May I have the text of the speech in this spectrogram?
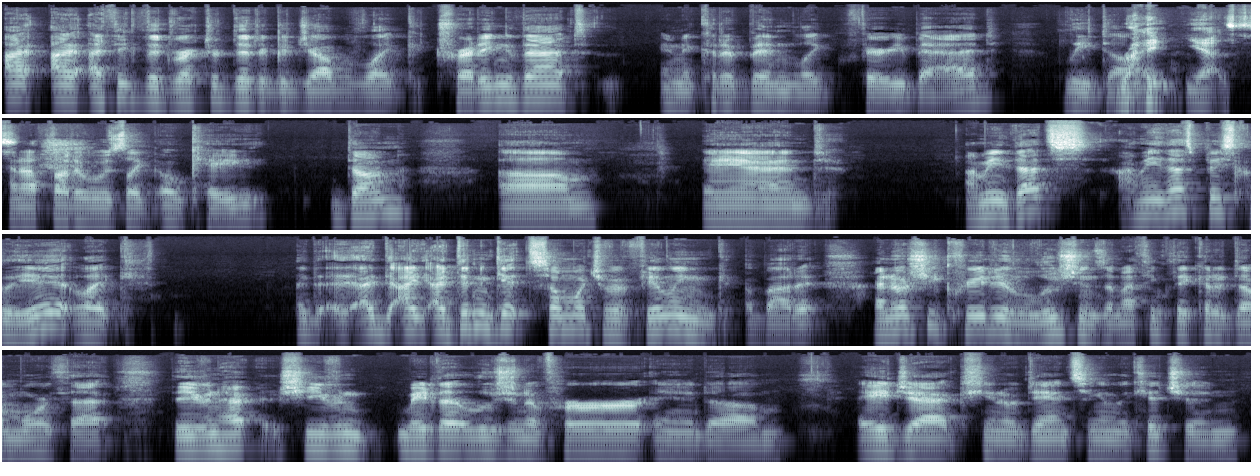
I, I I think the director did a good job of like treading that, and it could have been like very bad done. Right. Yes. And I thought it was like okay done. Um, and I mean that's I mean that's basically it. Like I, I, I, didn't get so much of a feeling about it. I know she created illusions, and I think they could have done more with that. They even had she even made that illusion of her and um, Ajak, you know, dancing in the kitchen.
